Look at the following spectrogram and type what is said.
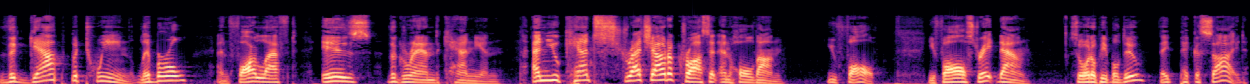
The gap between liberal and far left is the Grand Canyon. And you can't stretch out across it and hold on. You fall. You fall straight down. So what do people do? They pick a side.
